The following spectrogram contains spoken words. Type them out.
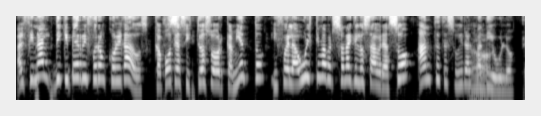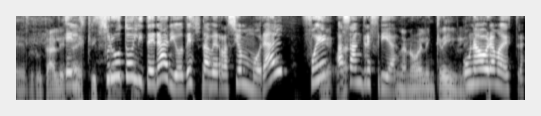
Al final, Dick y Perry fueron colgados. Capote asistió a su ahorcamiento y fue la última persona que los abrazó antes de subir al No, patíbulo. Es brutal esa El descripción. fruto literario de esta Sí. aberración moral fue Eh, A Sangre Fría. Una novela increíble. Una obra maestra.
